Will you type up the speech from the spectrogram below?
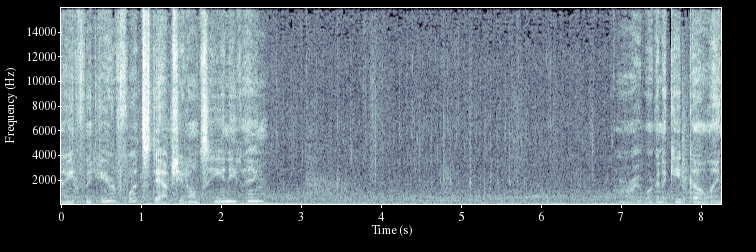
I hear footsteps. You don't see anything? Alright, we're gonna keep going.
